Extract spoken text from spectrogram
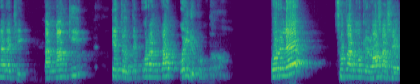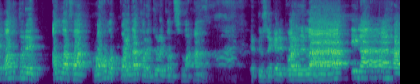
না ভাই ঠিক? তার নাম কি? তেতল কোরআনটাও ওই রকম করলে শ্রোতার মুখে রস আসে, অন্তরে আল্লাহ রহমত পয়দা করে, জোরে কোন সুবহানাল্লাহ। একটু জিকির করেন লা ইলাহা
